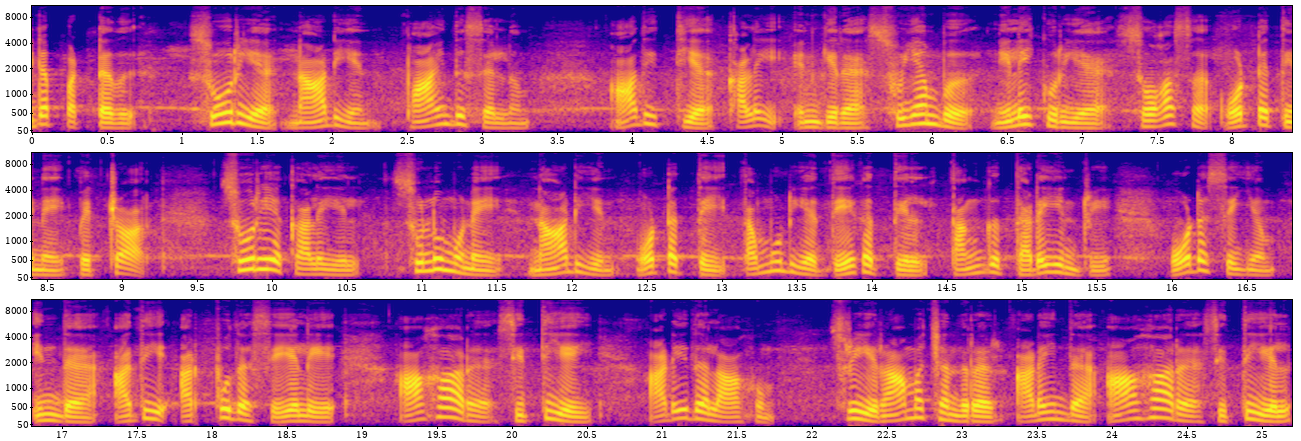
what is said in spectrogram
இடப்பட்டது. சூரிய நாடியன் பாய்ந்து செல்லும் ஆதித்ய கலை என்கிற சுயம்பு நிலைக்குரிய சுவாச ஓட்டத்தினை பெற்றார். சூரிய கலையில் சுழுமுனை நாடியின் ஓட்டத்தை தம்முடைய தேகத்தில் தங்கு தடையின்றி ஓட செய்யும் இந்த அதி அற்புத செயலே ஆகார சித்தியை அடைதலாகும். ஸ்ரீ ராமச்சந்திரர் அடைந்த ஆகார சித்தியில்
